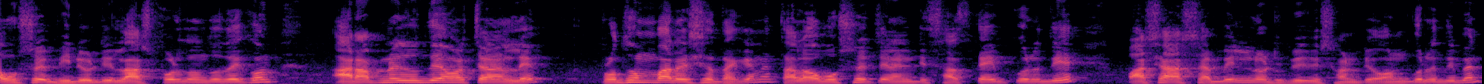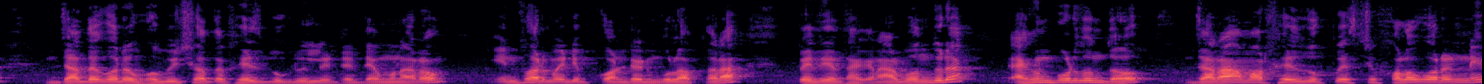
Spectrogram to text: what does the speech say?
অবশ্যই ভিডিওটি লাস্ট পর্যন্ত দেখুন। আর আপনি যদি আমার চ্যানেলে প্রথমবার এসে থাকেন, তাহলে অবশ্যই চ্যানেলটি সাবস্ক্রাইব করে দিয়ে পাশে আসা বেল নোটিফিকেশনটি অন করে দিবেন, যাতে করে ভবিষ্যতে ফেসবুক রিলেটেড এমন আরও ইনফরমেটিভ কন্টেন্টগুলো আপনারা পেতে থাকেন। আর বন্ধুরা, এখন পর্যন্ত যারা আমার ফেসবুক পেজটি ফলো করেননি,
